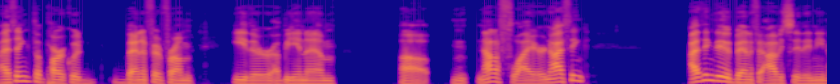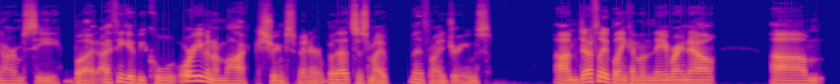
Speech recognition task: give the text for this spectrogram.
I think the park would benefit from either a B&M, uh, not a flyer. Now, I think, I think they would benefit. Obviously, they need RMC, but I think it'd be cool, or even a Mack Extreme Spinner. But that's just my that's my dreams. I'm definitely blanking on the name right now. Um,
